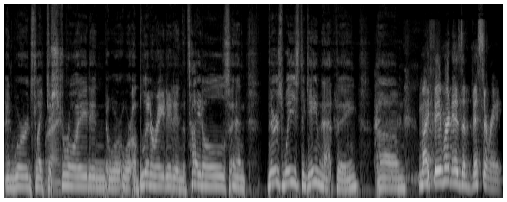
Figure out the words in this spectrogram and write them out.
and words like right. destroyed and or, or obliterated in the titles and there's ways to game that thing. Um, My favorite is eviscerate.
